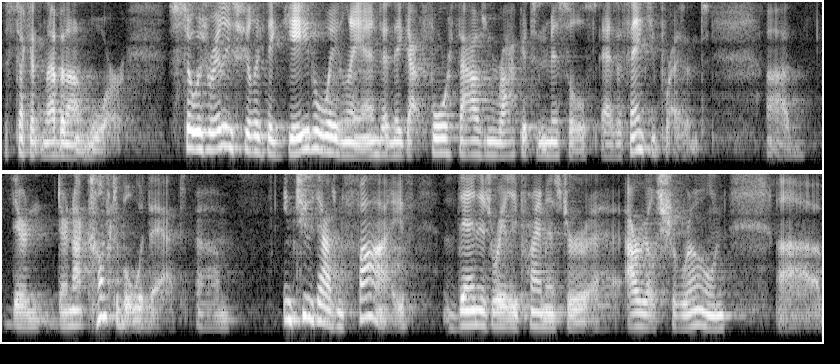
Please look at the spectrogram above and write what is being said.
the Second Lebanon War. So Israelis feel like they gave away land and they got 4,000 rockets and missiles as a thank you present. Uh, they're, they're not comfortable with that. Um, in 2005, then Israeli Prime Minister uh, Ariel Sharon uh,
